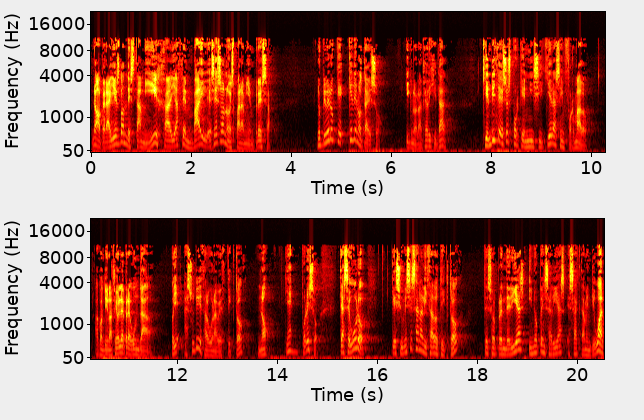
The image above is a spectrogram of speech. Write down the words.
no, pero ahí es donde está mi hija y hacen bailes, eso no es para mi empresa. Lo primero que, ¿qué denota eso? Ignorancia digital. Quien dice eso es porque ni siquiera se ha informado. A continuación le pregunta, oye, ¿has utilizado alguna vez TikTok? No. Bien, por eso, te aseguro que si hubieses analizado TikTok, te sorprenderías y no pensarías exactamente igual.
